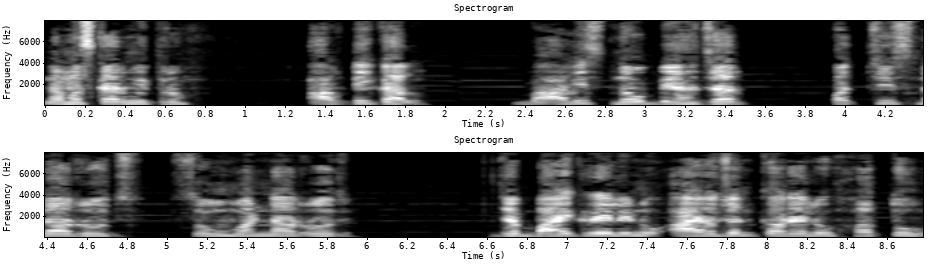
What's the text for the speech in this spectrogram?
નમસ્કાર મિત્રો. આવતીકાલ બાવીસ નવ બે હજાર પચીસના રોજ, સોમવારના રોજ, જે બાઇક રેલીનું આયોજન કરેલું હતું.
